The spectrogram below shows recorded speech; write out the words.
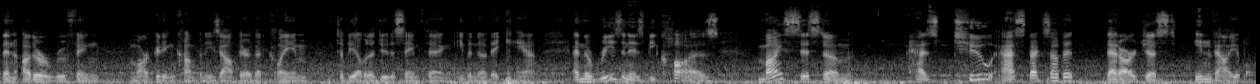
than other roofing marketing companies out there that claim to be able to do the same thing, even though they can't. And the reason is because my system has two aspects of it that are just invaluable.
